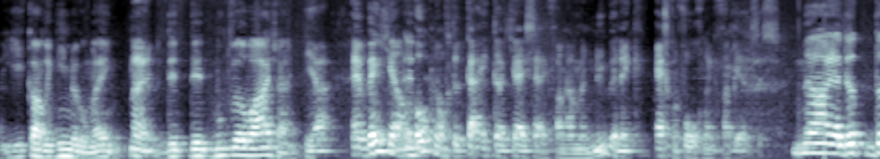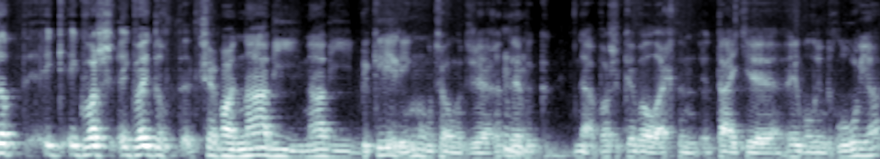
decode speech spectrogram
hier kan ik niet meer omheen. Nee. Dit, dit moet wel waar zijn. Ja, en weet je dan en, ook nog de tijd dat jij zei van nou, maar nu ben ik echt een volgeling van Jezus? Nou ja, dat, dat, ik, ik was, ik weet nog, zeg maar na die, na die bekering, om het zo maar te zeggen, mm -hmm. heb ik, nou, was ik wel echt een, een tijdje helemaal in de gloria.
